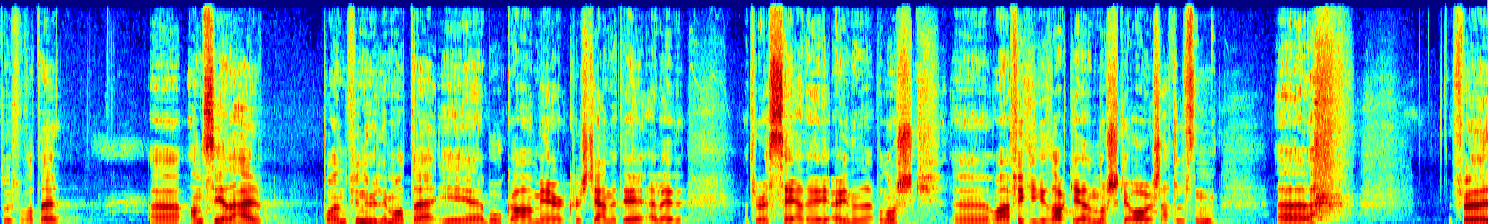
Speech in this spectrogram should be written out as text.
stor forfatter. Uh, han sier det her på en finurlig måte i boka 'Mere Christianity', eller jeg tror jeg ser det i øynene' på norsk. Uh, og jeg fikk ikke tak i den norske oversettelsen uh, før,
